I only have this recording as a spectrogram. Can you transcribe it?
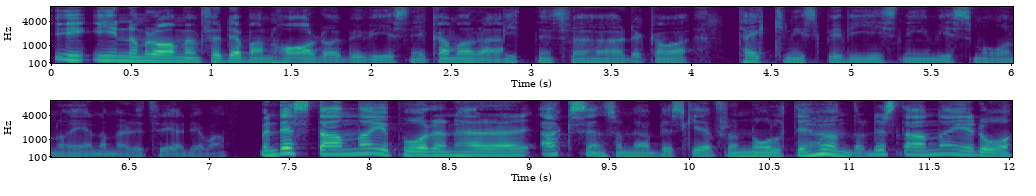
i, inom ramen för det man har då i bevisning. Det kan vara vittnesförhör, det kan vara teknisk bevisning i viss mån och ena med det tredje. Va? Men det stannar ju på den här axeln som jag beskrev från 0 till 100. Det stannar ju då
